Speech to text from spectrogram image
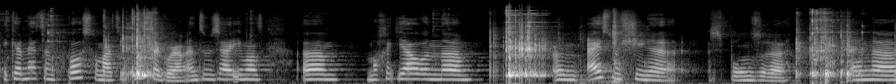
Ik heb net een post gemaakt op Instagram. En toen zei iemand, um, mag ik jou een, uh, een ijsmachine sponsoren? En uh,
